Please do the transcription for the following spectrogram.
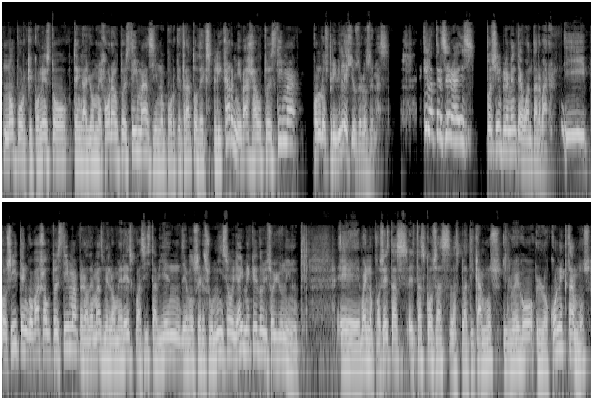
no porque con esto tenga yo mejor autoestima, sino porque trato de explicar mi baja autoestima con los privilegios de los demás. Y la tercera es pues simplemente aguantar vara. Y pues sí, tengo baja autoestima, pero además me lo merezco, así está bien, debo ser sumiso y ahí me quedo y soy un inútil. Eh, bueno, pues estas, estas cosas las platicamos y luego lo conectamos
